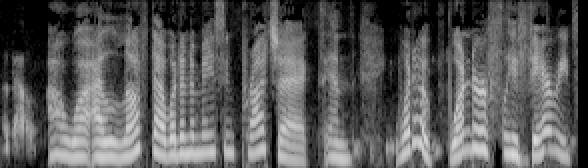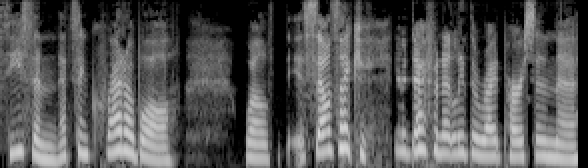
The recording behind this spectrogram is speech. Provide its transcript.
about. Oh, well, I love that! What an amazing project, and what a wonderfully varied season. That's incredible. Well, it sounds like you're definitely the right person uh,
